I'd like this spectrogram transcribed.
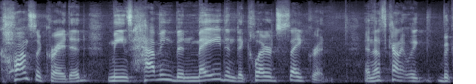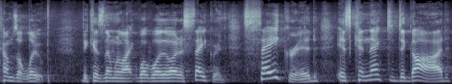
Consecrated means having been made and declared sacred. And that's kind of, it becomes a loop because then we're like, well, what is sacred? Sacred is connected to God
